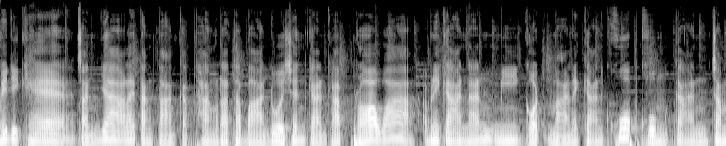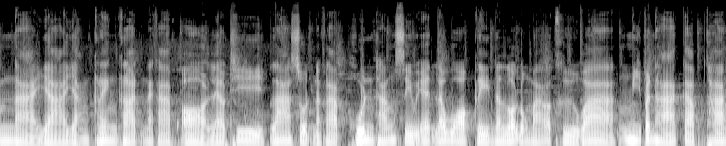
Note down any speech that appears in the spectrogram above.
Medicare สัญญาอะไรต่างๆ กับทางรัฐบาลด้วยเช่นกันครับ เพราะว่าอเมริกานั้นมีกฎหมายในการควบคุมการจำหน่ายยาอย่างเคร่งครัดนะครับอ๋อแล้วที่ล่าสุดนะครับหุ้นทั้ง CVS และ Walgreens นั้นลดลงมาก็คือว่ามีปัญหากับทาง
